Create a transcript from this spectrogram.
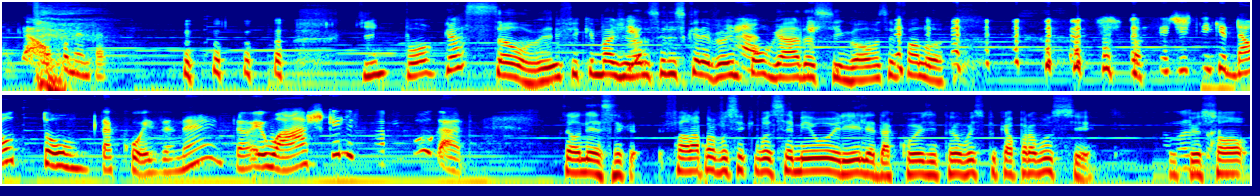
Legal o comentário. que empolgação! Eu fico imaginando Eu... se ele escreveu empolgado assim, igual você falou. a gente tem que dar o tom da coisa, né? Então eu acho que ele estava empolgado. Então, Nessa, falar para você que você é meio orelha da coisa, então eu vou explicar para você. O pessoal,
